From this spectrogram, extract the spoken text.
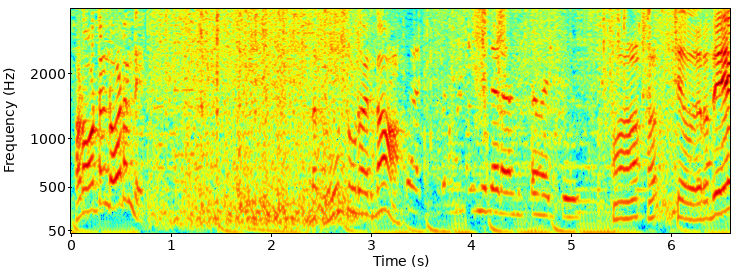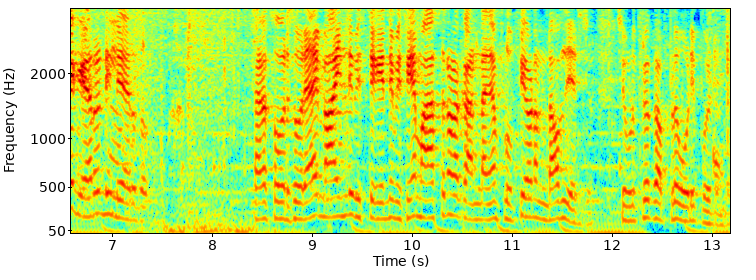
അവിടെ ഓട്ടണ്ട് വെറുതെ അല്ല സോറി സോറി ആ മിസ്റ്റേക്ക് മിസ്റ്റേക്ക് ഞാൻ ഫ്ലുപ്പി അവിടെ ഉണ്ടാവും വിചാരിച്ചു പക്ഷെ ഫ്ലുപ്പിയൊക്കെ അപ്പളെ ഓടിപ്പോയിട്ടുണ്ട്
